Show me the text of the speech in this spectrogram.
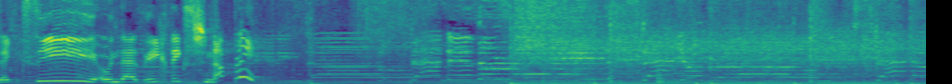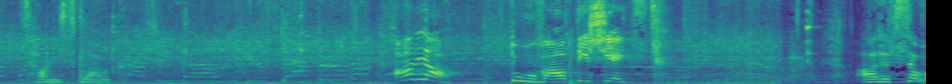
Sexy und ein richtiges Schnappli. Habe ich es. Anna! Du wartest jetzt. Also,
